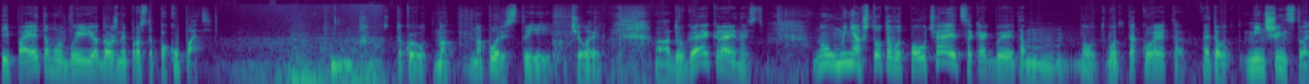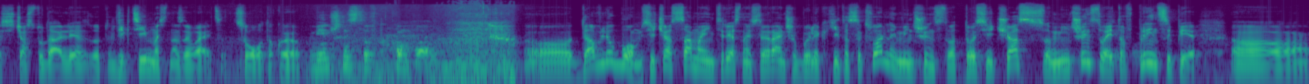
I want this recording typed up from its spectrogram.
и поэтому вы ее должны просто покупать такой вот напористый человек. А другая крайность, ну, у меня что-то вот получается, как бы там, ну, вот, вот такое-то. Это вот меньшинство сейчас туда лезут, виктимность называется, слово такое. Меньшинство в каком плане? Э, да, в любом. Сейчас самое интересное, если раньше были какие-то сексуальные меньшинства, то сейчас меньшинство это в принципе, э,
